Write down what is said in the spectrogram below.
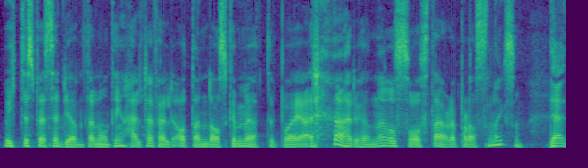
Og ikke spesielt gjemt eller noen ting. Helt tilfeldig at den da skal møte på ei ærhøne, og så stjele plassen, liksom. Det,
